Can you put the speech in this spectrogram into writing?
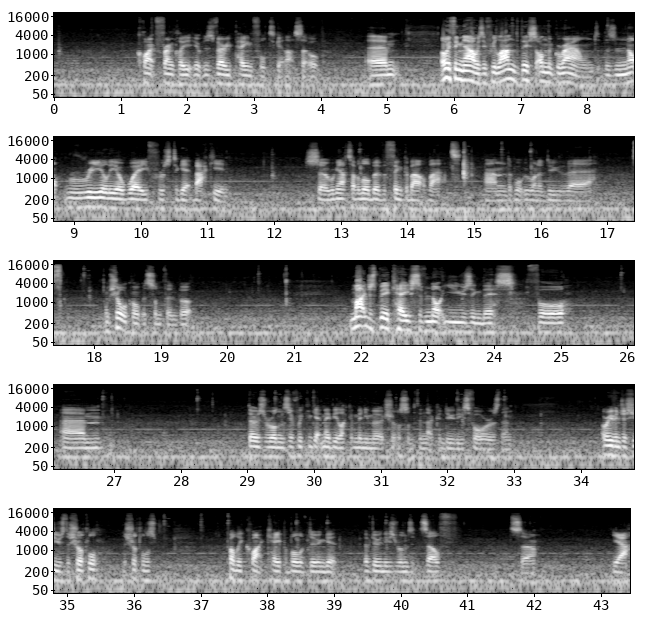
quite frankly, it was very painful to get that set up. Um, only thing now is if we land this on the ground, there's not really a way for us to get back in. So we're going to have to have a little bit of a think about that and what we want to do there. I'm sure we'll come up with something, but might just be a case of not using this for um, those runs if we can get maybe like a mini merchant or something that can do these for us then. Or even just use the shuttle. The shuttle's probably quite capable of doing it, of doing these runs itself. So, yeah.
